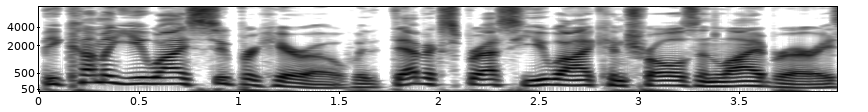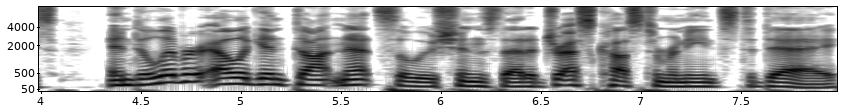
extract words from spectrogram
Become a UI superhero with DevExpress UI controls and libraries, and deliver elegant .NET solutions that address customer needs today,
